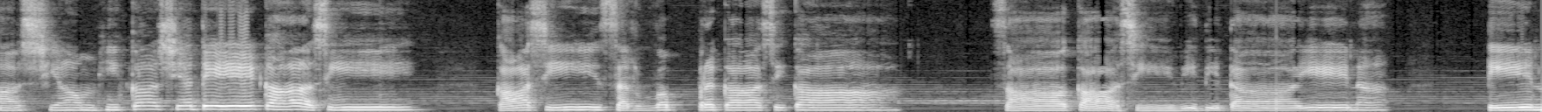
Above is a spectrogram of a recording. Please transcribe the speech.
కాశ్యాం హి కాశ్యతే కాశీ కాశీ సర్వప్రకాశికా सा काशी विदितायेन तेन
